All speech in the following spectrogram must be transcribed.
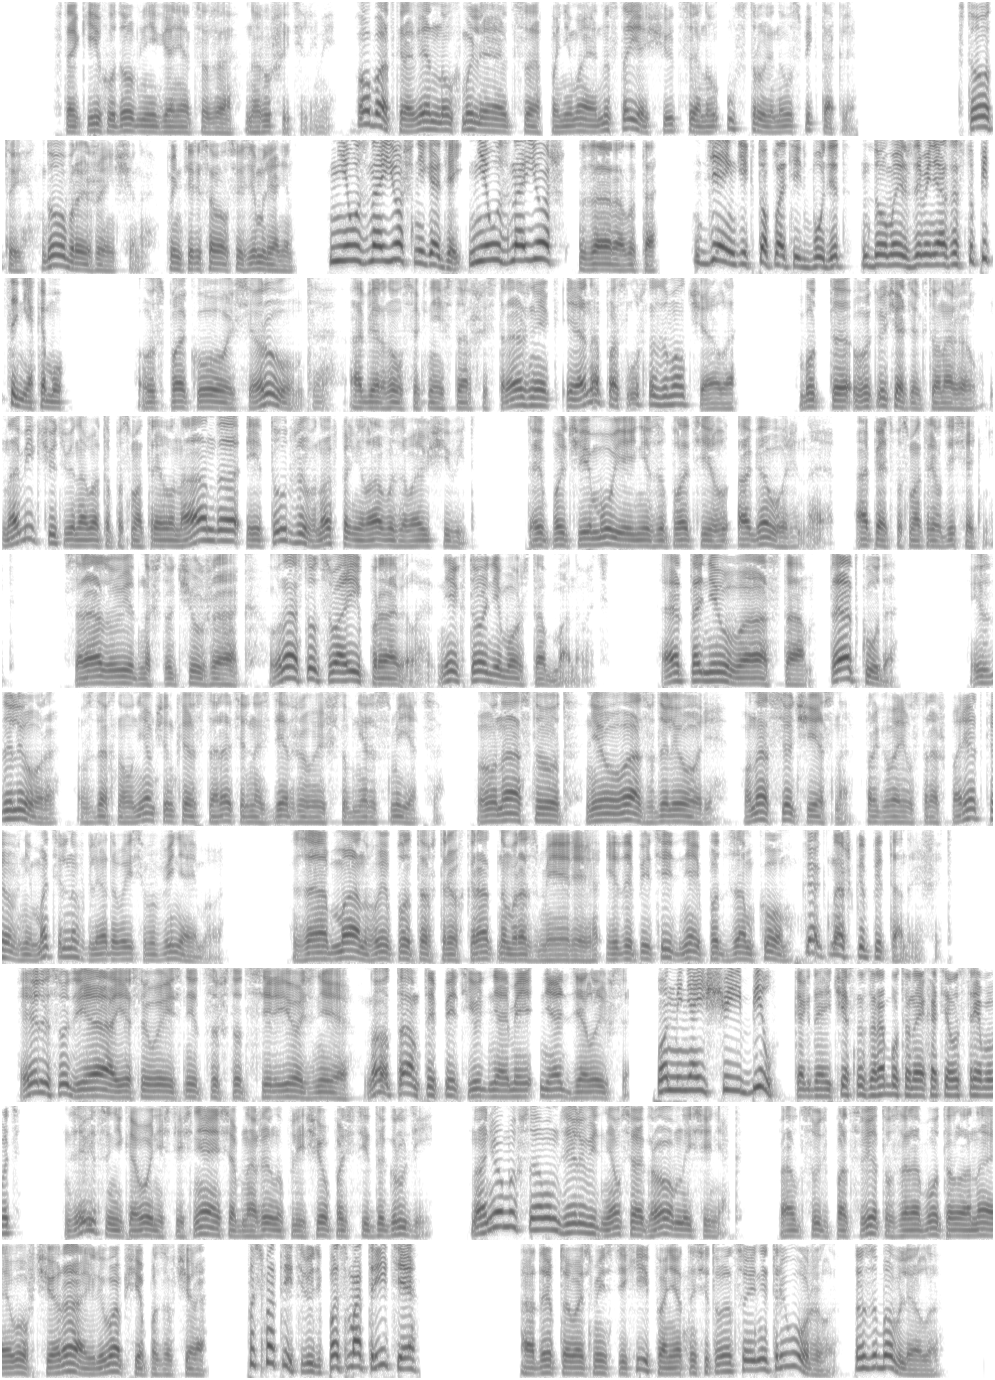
В таких удобнее гоняться за нарушителями. Оба откровенно ухмыляются, понимая настоящую цену устроенного спектакля. «Кто ты, добрая женщина?» — поинтересовался землянин. «Не узнаешь, негодяй, не узнаешь!» — заорала та. «Деньги кто платить будет? Думаешь, за меня заступиться некому?» «Успокойся, Рунта», — обернулся к ней старший стражник, и она послушно замолчала, будто выключатель кто нажал. На миг чуть виновато посмотрела на Анда и тут же вновь приняла вызывающий вид. «Ты почему ей не заплатил оговоренное?» — опять посмотрел десятник. «Сразу видно, что чужак. У нас тут свои правила, никто не может обманывать. Это не у вас там. Ты откуда?» «Из Делиора», — вздохнул Немченко, старательно сдерживаясь, чтобы не рассмеяться. «У нас тут не у вас в Делиоре. У нас все честно», — проговорил страж порядка, внимательно вглядываясь в обвиняемого. «За обман выплата в трехкратном размере и до пяти дней под замком, как наш капитан решит. Или судья, если выяснится что-то серьезнее, но там ты пятью днями не отделаешься». «Он меня еще и бил, когда я честно заработанное хотел требовать», Девица, никого не стесняясь, обнажила плечо почти до грудей. На нем и в самом деле виднелся огромный синяк. Правда, судя по цвету, заработала она его вчера или вообще позавчера. Посмотрите, люди, посмотрите!» Адепта восьми стихий, понятно, ситуация не тревожила, а забавляла.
